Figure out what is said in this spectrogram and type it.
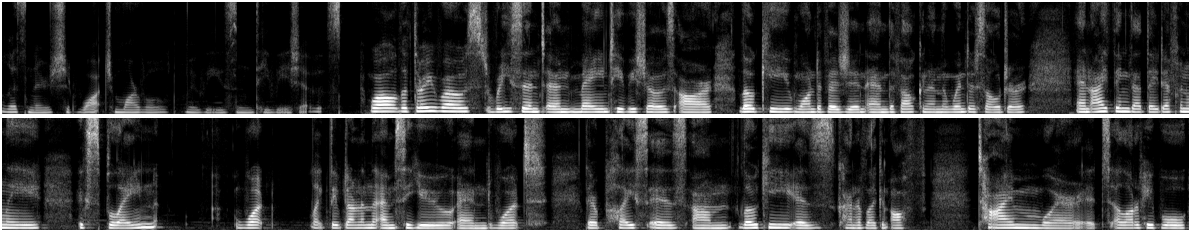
listeners should watch Marvel movies and TV shows? Well, the three most recent and main TV shows are Loki, WandaVision, and The Falcon and the Winter Soldier. And I think that they definitely explain what like they've done in the MCU and what their place is. Um, Loki is kind of like an off time where it's a lot of people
